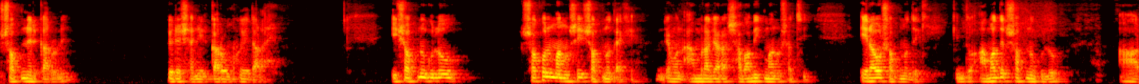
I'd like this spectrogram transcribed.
স্বপ্নের কারণে পেরেশানির কারণ হয়ে দাঁড়ায়। এই স্বপ্নগুলো সকল মানুষই স্বপ্ন দেখে। যেমন আমরা যারা স্বাভাবিক মানুষ আছি, এরাও স্বপ্ন দেখি। কিন্তু আমাদের স্বপ্নগুলো আর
